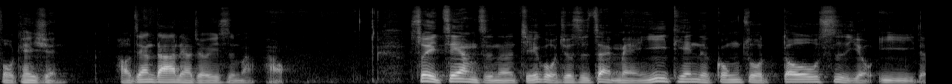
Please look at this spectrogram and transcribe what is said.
vocation，好，这样大家了解意思吗？好，所以这样子呢，结果就是在每一天的工作都是有意义的，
